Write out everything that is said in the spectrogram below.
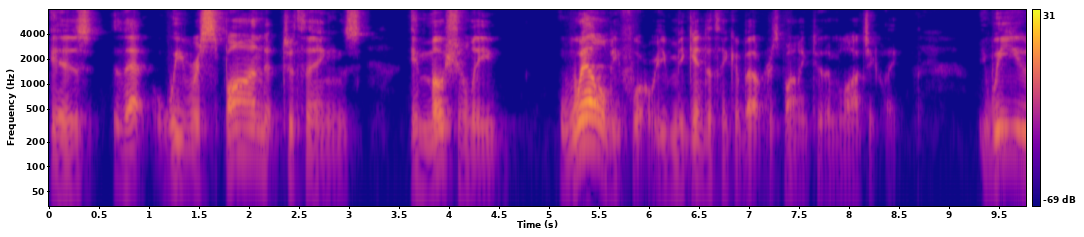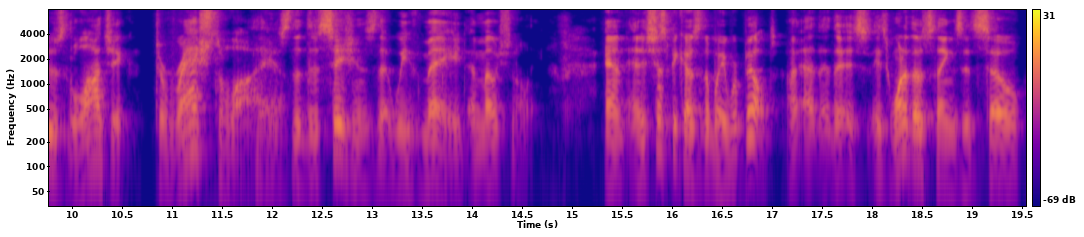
is that we respond to things emotionally well before we even begin to think about responding to them logically. We use logic to rationalize the decisions that we've made emotionally. And, and it's just because of the way we're built. Uh, uh, It's, it's one of those things that's so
